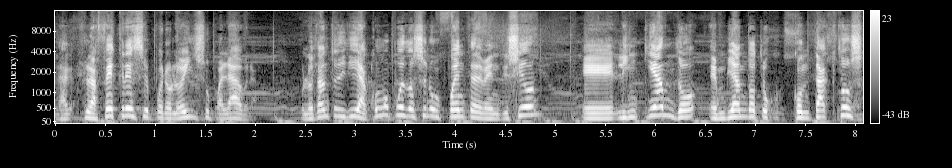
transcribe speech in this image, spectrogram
La, la fe crece por oír su palabra. Por lo tanto, diría, ¿cómo puedo ser un puente de bendición? Eh, linkeando, enviando tus contactos,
